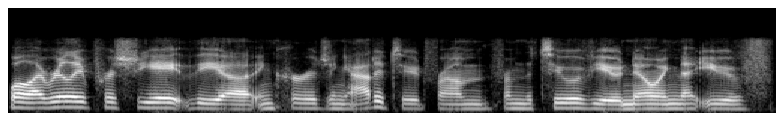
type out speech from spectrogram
Well, I really appreciate the uh, encouraging attitude from from the two of you, knowing that you've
